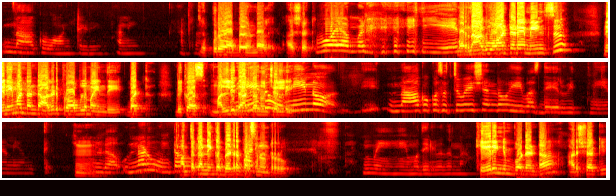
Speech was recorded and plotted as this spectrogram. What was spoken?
నాకు వాంటెడ్ అని ఎప్పుడో అబ్బాయి ఉండాలి ఓయమ్మడి ఏ మరి నాకు వాంటెడ్ మీన్స్ నేను ఏమంటే ఆల్రెడీ ప్రాబ్లం అయింది బట్ బికాస్ మళ్ళీ దాంట్లో నుంచి వెళ్ళి నేను- నాకు ఒక సిచ్యువేషన్లో he was there with me అని అంతే. Hmm. ఇంకా ఉన్నాడు ఉంటాడు. అంతకన్నా ఇంకా బెటర్ పర్సన్ ఉంటారు. ఏమో తెలియదు అన్న కేరింగ్ ఇంపార్టెంటా హర్షకి?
